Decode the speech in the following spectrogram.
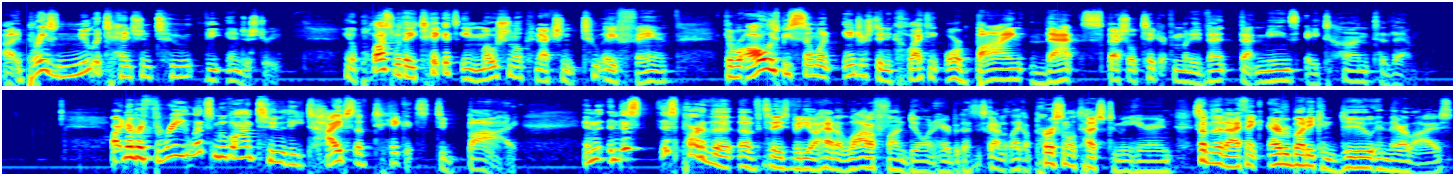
uh, it brings new attention to the industry. You know, plus with a ticket's emotional connection to a fan, there will always be someone interested in collecting or buying that special ticket from an event that means a ton to them. All right, number three, let's move on to the types of tickets to buy. And, and this this part of the of today's video I had a lot of fun doing here because it's got like a personal touch to me here and something that I think everybody can do in their lives.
